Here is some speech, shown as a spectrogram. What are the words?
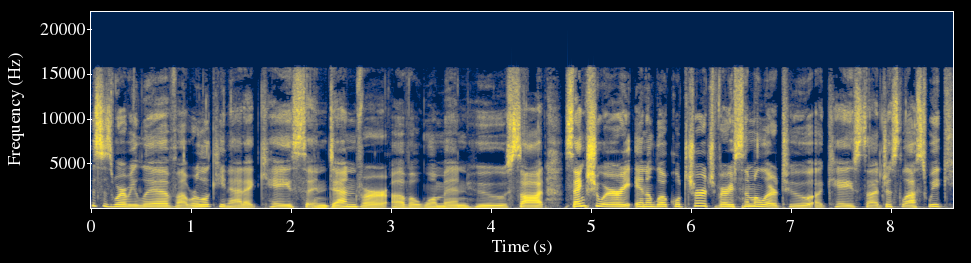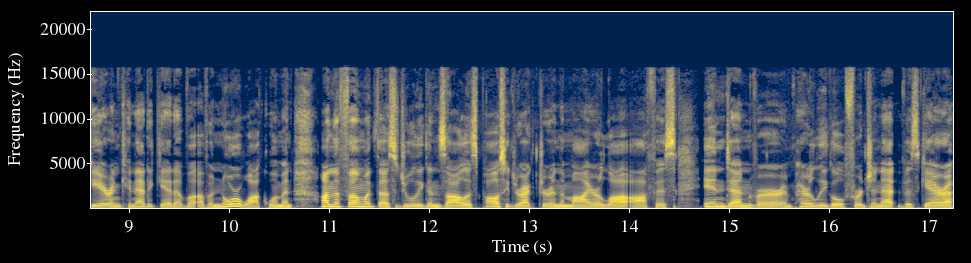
This is where we live. Uh, we're looking at a case in Denver of a woman who sought sanctuary in a local church, very similar to a case uh, just last week here in Connecticut of a, of a Norwalk woman. On the phone with us, Julie Gonzalez, policy director in the Meyer Law Office in Denver and paralegal for Jeanette Vizguerra.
